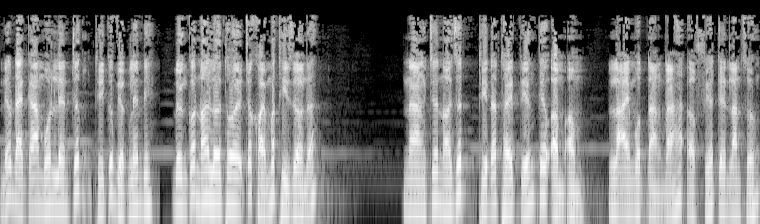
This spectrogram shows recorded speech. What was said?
Nếu đại ca muốn lên trước thì cứ việc lên đi, đừng có nói lơi thôi cho khỏi mất thì giờ nữa. Nàng chưa nói dứt thì đã thấy tiếng kêu ầm ầm, lại một tảng đá ở phía trên lan xuống.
